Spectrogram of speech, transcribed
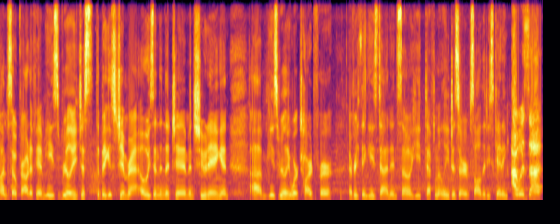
I'm so proud of him. He's really just the biggest gym rat, always in the gym and shooting, and um, he's really worked hard for everything he's done, and so he definitely deserves all that he's getting. I was uh,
